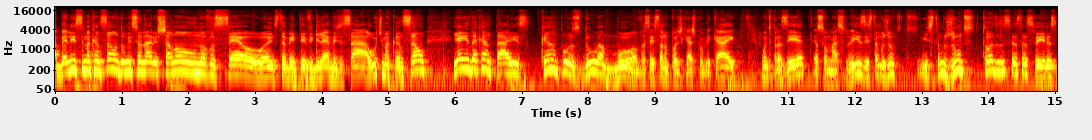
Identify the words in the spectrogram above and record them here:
A belíssima canção do missionário Shalom, Novo Céu. Antes também teve Guilherme de Sá, a última canção. E ainda Cantares, Campos do Amor. Você está no podcast Publicai. Muito prazer, eu sou Márcio Luiz e estamos juntos, estamos juntos todas as sextas-feiras,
